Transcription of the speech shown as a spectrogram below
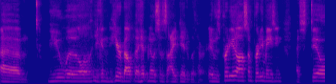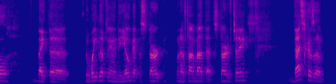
Um, you will you can hear about the hypnosis I did with her. It was pretty awesome, pretty amazing. I still like the the weightlifting and the yoga at the start when I was talking about that start of today. That's because of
